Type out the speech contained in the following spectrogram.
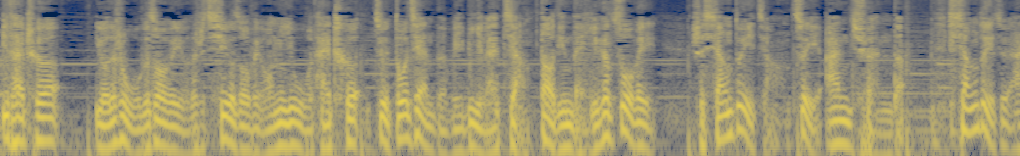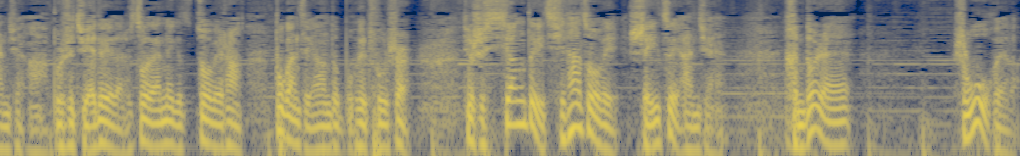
一台车有的是五个座位，有的是七个座位。我们以五台车最多见的为例来讲，到底哪一个座位是相对讲最安全的？相对最安全啊，不是绝对的，坐在那个座位上，不管怎样都不会出事儿。就是相对其他座位谁最安全？很多人。是误会了。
